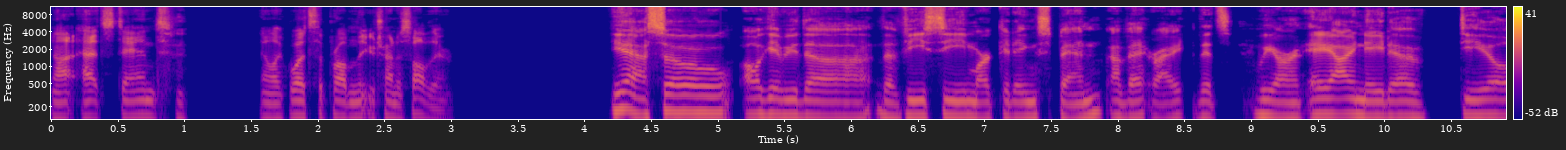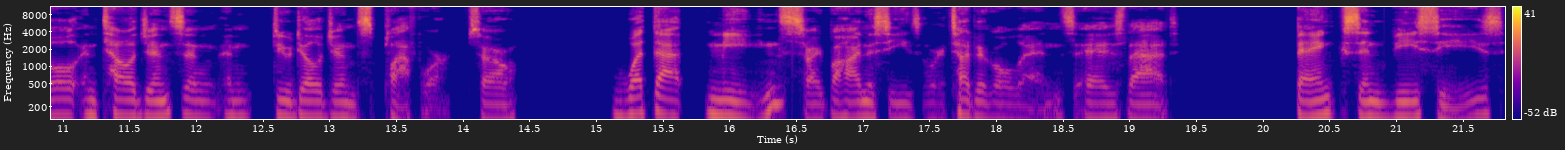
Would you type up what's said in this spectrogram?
not at Standd? and like, what's the problem that you're trying to solve there? Yeah, so I'll give you the the VC marketing spin of it, right? That's we are an AI native deal intelligence and, and due diligence platform. So what that means, right, behind the scenes or a technical lens is that banks and VCs,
